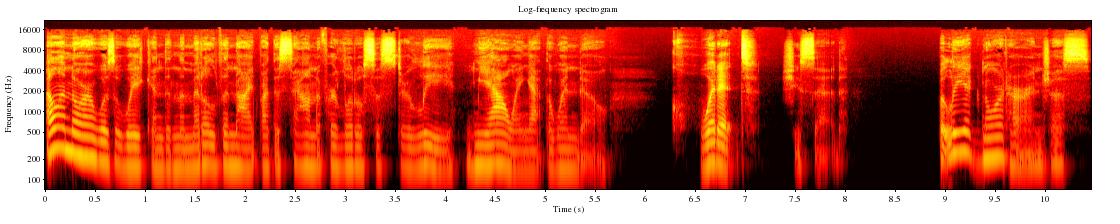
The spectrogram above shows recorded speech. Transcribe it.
Eleanor was awakened in the middle of the night by the sound of her little sister Lee meowing at the window. Quit it, she said. But Lee ignored her and just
